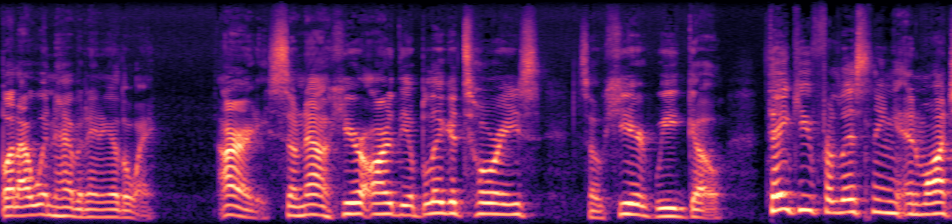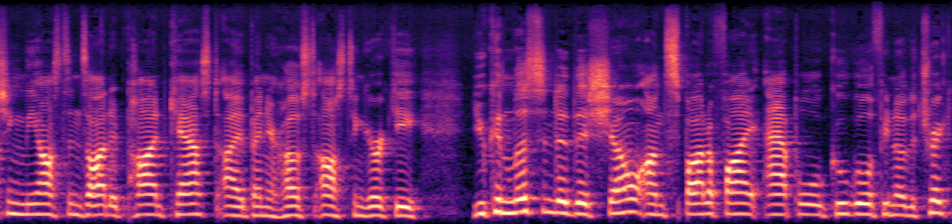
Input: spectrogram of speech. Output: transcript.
but I wouldn't have it any other way. Alrighty, so now here are the obligatories. So here we go. Thank you for listening and watching the Austin's Audit podcast. I've been your host, Austin Gehrke. You can listen to this show on Spotify, Apple, Google if you know the trick,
